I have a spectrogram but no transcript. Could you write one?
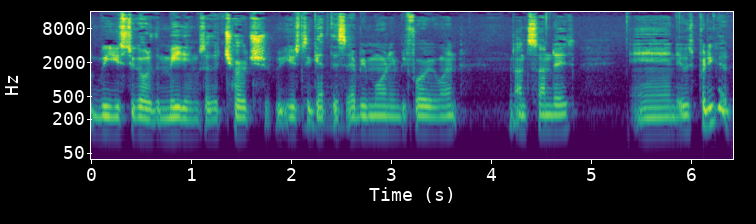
we used to go to the meetings or the church. We used to get this every morning before we went on Sundays, and it was pretty good.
